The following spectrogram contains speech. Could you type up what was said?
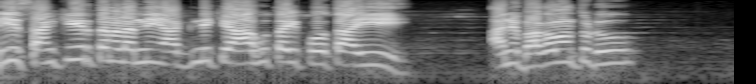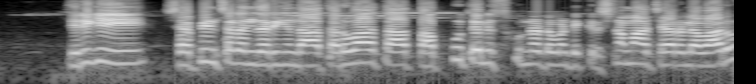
నీ సంకీర్తనలన్నీ అగ్నికి ఆహుతైపోతాయి అని భగవంతుడు తిరిగి శపించడం జరిగింది. ఆ తరువాత తప్పు తెలుసుకున్నటువంటి కృష్ణమాచార్యుల వారు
